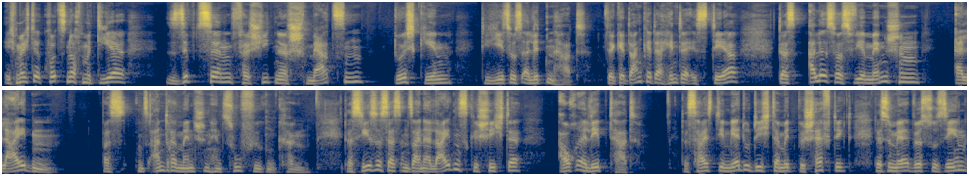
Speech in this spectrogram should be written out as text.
Ich möchte kurz noch mit dir 17 verschiedene Schmerzen durchgehen, die Jesus erlitten hat. Der Gedanke dahinter ist der, dass alles, was wir Menschen erleiden, was uns andere Menschen hinzufügen können. Dass Jesus das in seiner Leidensgeschichte auch erlebt hat. Das heißt, je mehr du dich damit beschäftigt, desto mehr wirst du sehen,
